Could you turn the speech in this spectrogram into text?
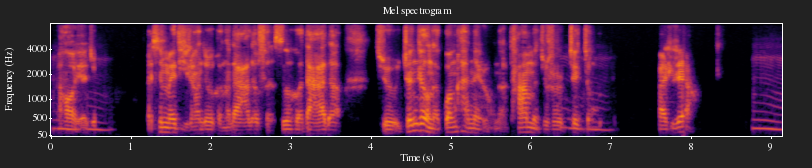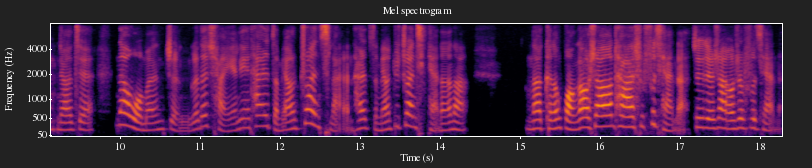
然后也就在新媒体上，就可能大家的粉丝和大家的就真正的观看内容的，他们就是这种，还是这样。嗯，了解。那我们整个的产业链它是怎么样转起来的？它是怎么样去赚钱的呢？那可能广告商他是付钱的，最最上游是付钱的。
